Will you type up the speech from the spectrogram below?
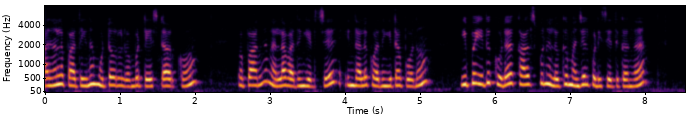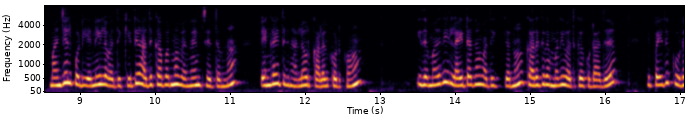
அதனால் பார்த்தீங்கன்னா முட்டை வறுவல் ரொம்ப டேஸ்ட்டாக இருக்கும். இப்போ பாருங்கள் நல்லா வதங்கிடுச்சு. இந்த அளவுக்கு வதங்கிட்டால் போதும். இப்போ இது கூட கால் ஸ்பூன் அளவுக்கு மஞ்சள் பொடி சேர்த்துக்கோங்க. மஞ்சள் பொடி எண்ணெயில் வதக்கிட்டு அதுக்கப்புறமா வெங்காயம் சேர்த்தோம்னா வெங்காயத்துக்கு நல்ல ஒரு கலர் கொடுக்கும். இதை மாதிரி லைட்டாக தான் வதக்கிக்கணும். கருகிற மாதிரி வதக்கக்கூடாது. இப்போ இது கூட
